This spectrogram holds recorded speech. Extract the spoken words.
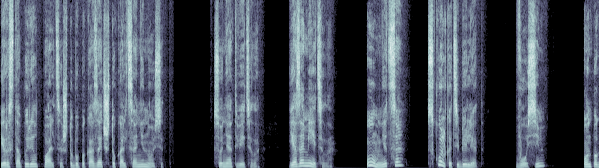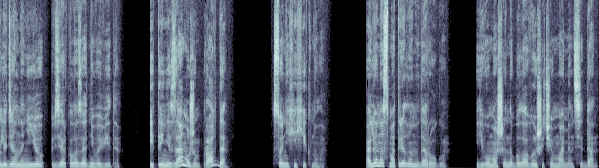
и растопырил пальцы, чтобы показать, что кольца не носит. Соня ответила. «Я заметила. Умница. Сколько тебе лет?» «Восемь». Он поглядел на нее в зеркало заднего вида. «И ты не замужем, правда?» Соня хихикнула. Алена смотрела на дорогу. Его машина была выше, чем мамин седан.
